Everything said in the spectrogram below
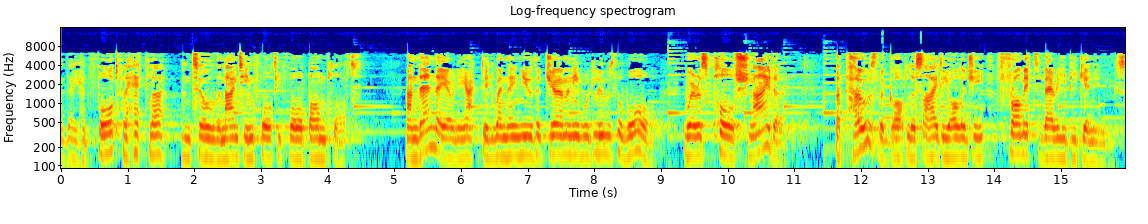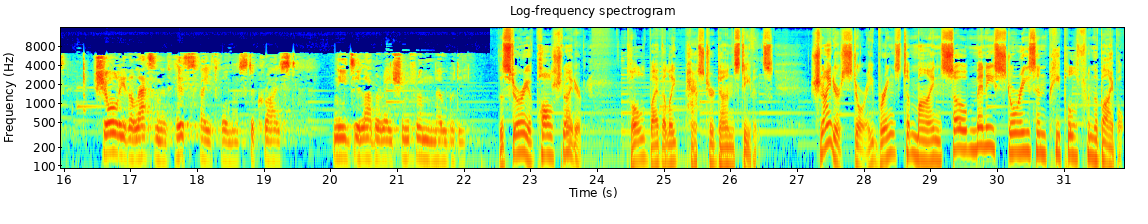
they had fought for Hitler until the 1944 bomb plot. And then they only acted when they knew that Germany would lose the war. Whereas Paul Schneider opposed the godless ideology from its very beginnings. Surely the lesson of his faithfulness to Christ needs elaboration from nobody. The story of Paul Schneider, told by the late Pastor Don Stephens. Schneider's story brings to mind so many stories and people from the Bible.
